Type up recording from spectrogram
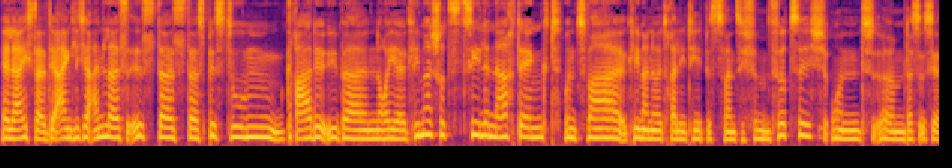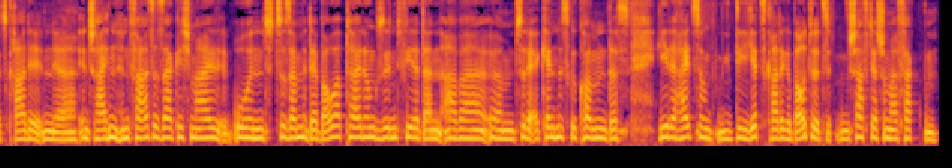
erleichtert. Der eigentliche Anlass ist, dass das Bistum gerade über neue Klimaschutzziele nachdenkt, und zwar Klimaneutralität bis 2045. Und ähm, das ist jetzt gerade in der entscheidenden Phase, sag ich mal. Und zusammen mit der Bauabteilung sind wir dann aber ähm, zu der Erkenntnis gekommen, dass jede Heizung, die jetzt gerade gebaut wird, schafft ja schon mal Fakten.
